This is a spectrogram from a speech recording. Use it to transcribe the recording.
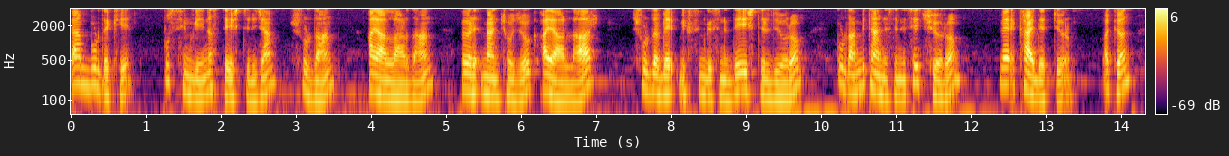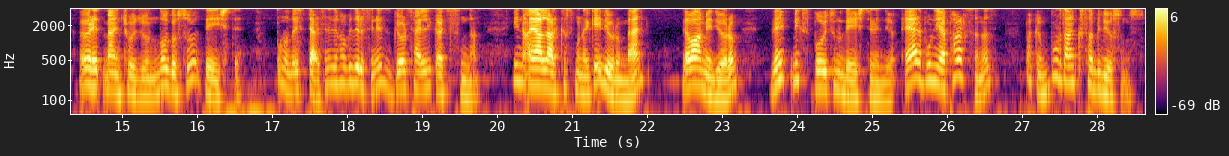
Ben buradaki bu simgeyi nasıl değiştireceğim? Şuradan ayarlardan öğretmen çocuk ayarlar. Şurada webmix simgesini değiştir diyorum. Buradan bir tanesini seçiyorum ve kaydet diyorum. Bakın öğretmen çocuğun logosu değişti. Bunu da isterseniz yapabilirsiniz görsellik açısından. Yine ayarlar kısmına geliyorum ben. Devam ediyorum. Webmix boyutunu değiştirin diyor. Eğer bunu yaparsanız bakın buradan kısabiliyorsunuz.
